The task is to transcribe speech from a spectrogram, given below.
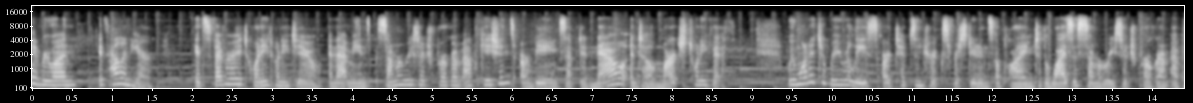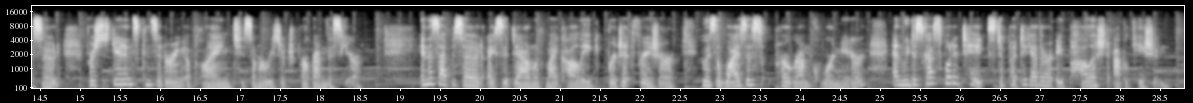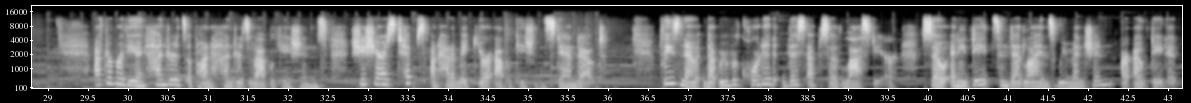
Hi, everyone. It's Helen here. It's February 2022, and that means summer research program applications are being accepted now until March 25th. We wanted to re release our tips and tricks for students applying to the Wisest Summer Research Program episode for students considering applying to Summer Research Program this year. In this episode, I sit down with my colleague, Bridget Fraser, who is the Wisest Program Coordinator, and we discuss what it takes to put together a polished application. After reviewing hundreds upon hundreds of applications, she shares tips on how to make your application stand out. Please note that we recorded this episode last year, so any dates and deadlines we mention are outdated.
